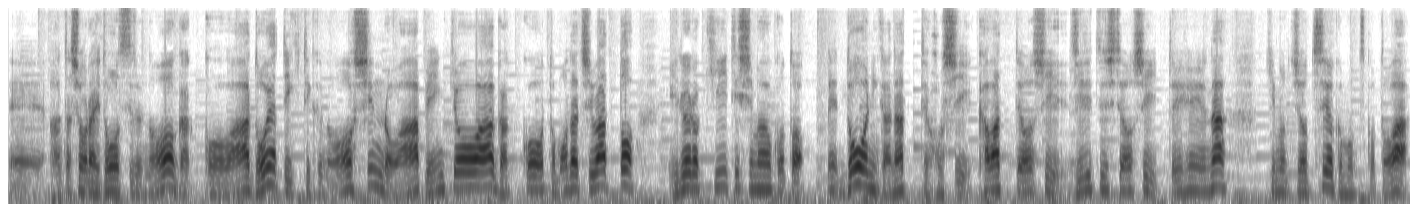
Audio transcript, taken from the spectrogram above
えー、あんた将来どうするの？学校はどうやって生きていくの？進路は？勉強は？学校？友達は？といろいろ聞いてしまうこと、ね、どうにかなってほしい。変わってほしい。自立してほしいというふうな気持ちを強く持つことは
